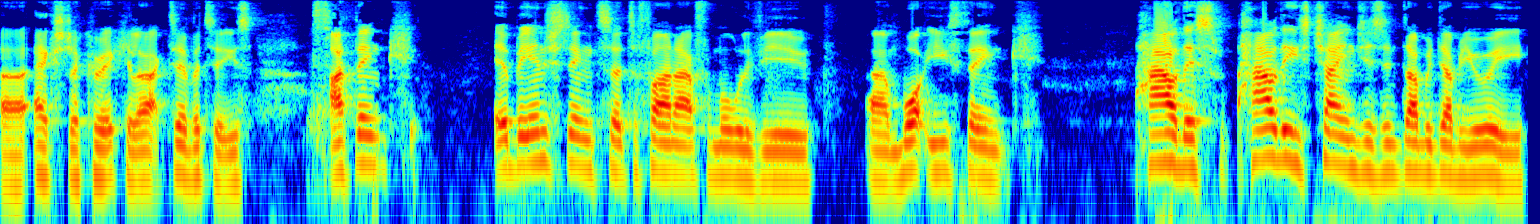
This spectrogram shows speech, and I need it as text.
uh, extracurricular activities, I think it'd be interesting to, to find out from all of you um, what you think how this how these changes in WWE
